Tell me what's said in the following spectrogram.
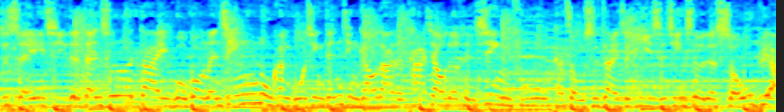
是谁骑着单车带我逛南京路，看国庆灯景，高大的他笑得很幸福。他总是戴着一只金色的手表，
